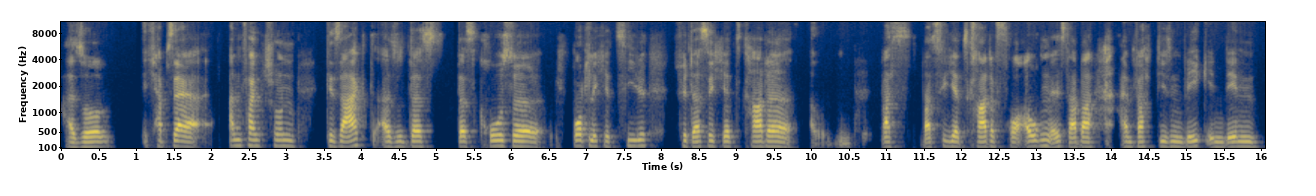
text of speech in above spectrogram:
Also ich habe es ja anfangs schon gesagt, also dass das große sportliche Ziel, für das ich jetzt gerade was, was sie jetzt gerade vor Augen ist, aber einfach diesen Weg in den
